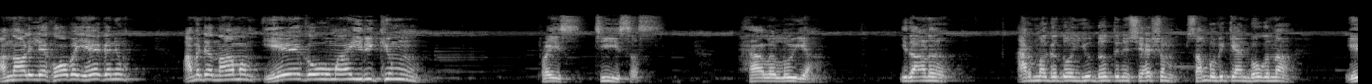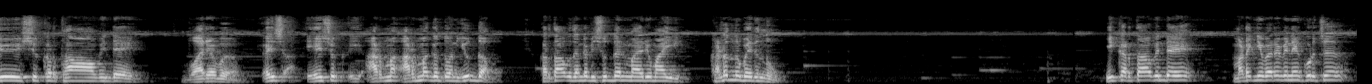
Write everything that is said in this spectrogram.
അന്നാളിൽ യഹോവ ഏകനും അവന്റെ നാമം ഏകവുമായിരിക്കും. പ്രൈസ് ജീസസ് ഹാലലൂയ ഇതാണ് അർമഗദോ യുദ്ധത്തിന് ശേഷം സംഭവിക്കാൻ പോകുന്ന യേശു കർത്താവിന്റെ വരവ്. യേശു- അർമ്മ യുദ്ധം കർത്താവ് തന്റെ വിശുദ്ധന്മാരുമായി കടന്നു വരുന്നു. ഈ കർത്താവിന്റെ മടങ്ങി വരവിനെ കുറിച്ച്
